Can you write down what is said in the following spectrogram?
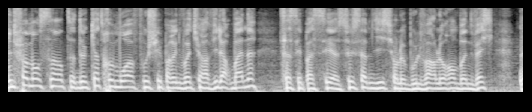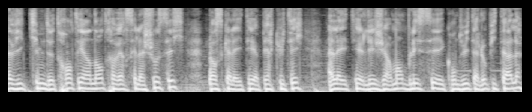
Une femme enceinte de 4 mois fauchée par une voiture à Villeurbanne. Ça s'est passé ce samedi sur le boulevard Laurent Bonneveille. La victime de 31 ans traversait la chaussée lorsqu'elle a été percutée. Elle a été légèrement blessée et conduite à l'hôpital.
